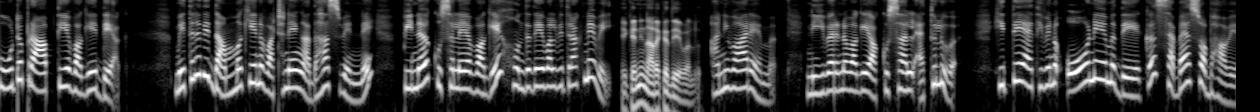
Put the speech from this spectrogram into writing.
කූට ප්‍රාප්තිය වගේ දෙයක්. මෙතනදී ධම්ම කියන වචනයෙන් අදහස් වෙන්නේ පින කුසලය වගේ හොඳ දේවල් විතරක් නෙවෙයි. ඒ කියන්නේ නරක දේවල්. අනිවාර්යයෙන්ම. නීවරණ වගේ අකුසල් ඇතුළුව හිතේ ඇතිවෙන ඕනෑම දෙයක සැබෑ ස්වභාවය.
